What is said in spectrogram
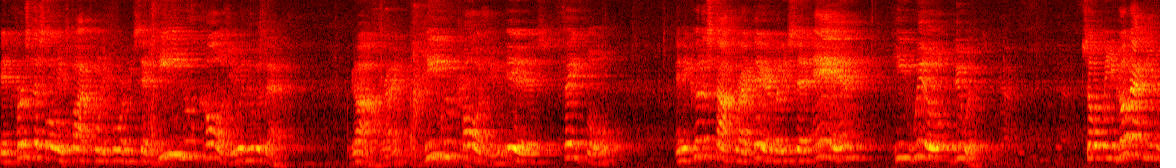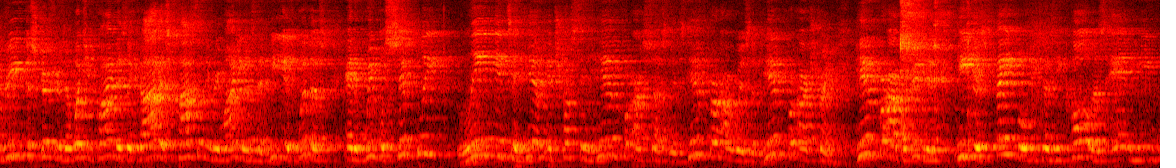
In 1 Thessalonians 5.24, he said, He who calls you, and who is that? God, right? He who calls you is faithful. And he could have stopped right there, but he said, and he will do it. So when you go back and you read the scriptures, and what you find is that God is constantly reminding us that he is with us, and if we will simply lean into him and trust in him for our sustenance, him for our wisdom, him for our strength, him for our provision, he is faithful because He called us and He.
